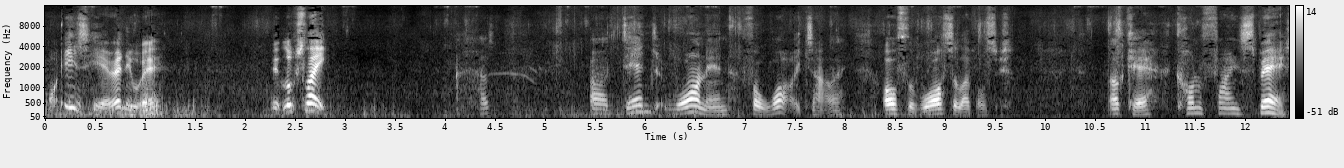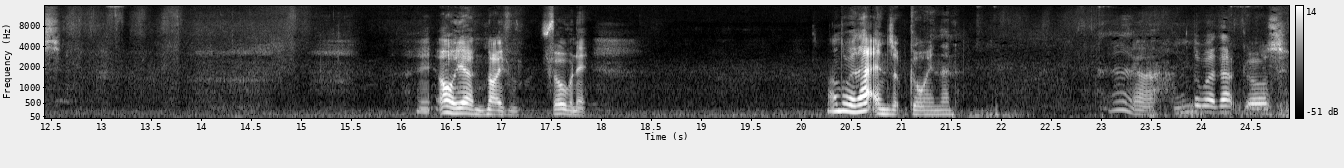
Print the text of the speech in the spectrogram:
What is here anyway? It looks like a danger warning for what exactly? For the water levels. Okay, confined space. Eh, oh yeah, I'm not even filming it. I wonder where that ends up going then. Yeah, I wonder where that goes.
